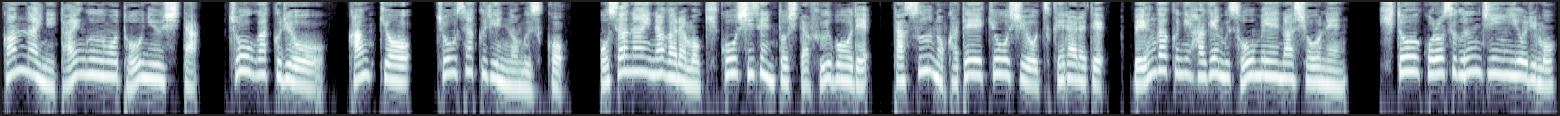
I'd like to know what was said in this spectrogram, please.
館内に大軍を投入した。超学領、環境、張作林の息子。幼いながらも気候自然とした風貌で、多数の家庭教師をつけられて、勉学に励む聡明な少年。人を殺す軍人よりも、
